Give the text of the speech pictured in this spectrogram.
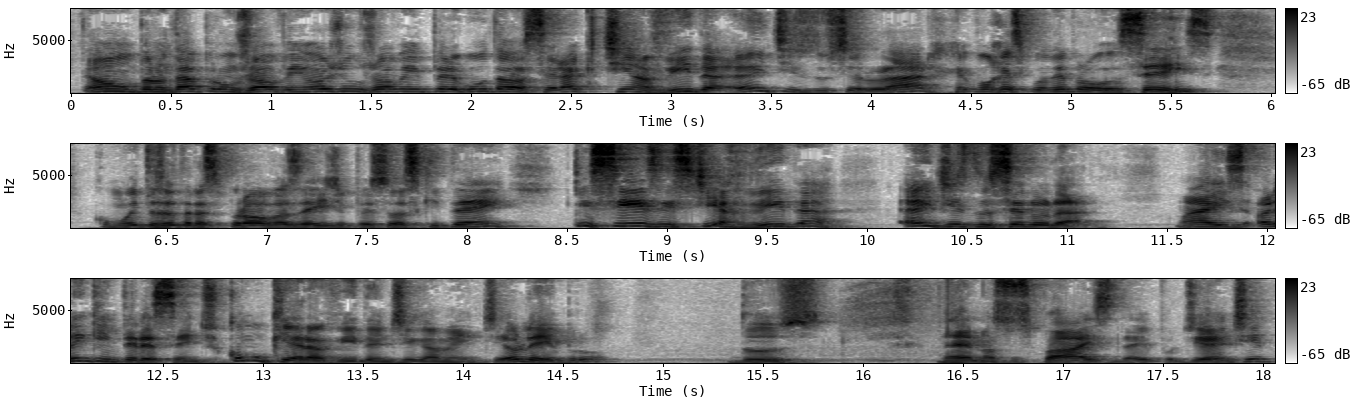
Então, perguntar para um jovem hoje, o jovem pergunta, será que tinha vida antes do celular? Eu vou responder para vocês, com muitas outras provas aí de pessoas que têm, que sim existia vida antes do celular. Mas olhem que interessante, como que era a vida antigamente? Eu lembro dos né, nossos pais, daí por diante,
